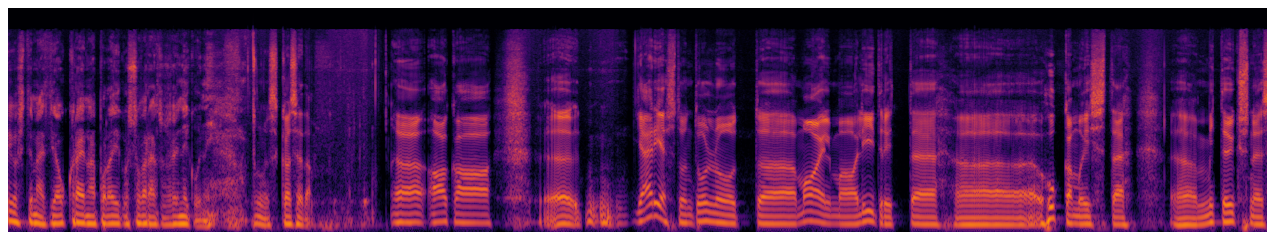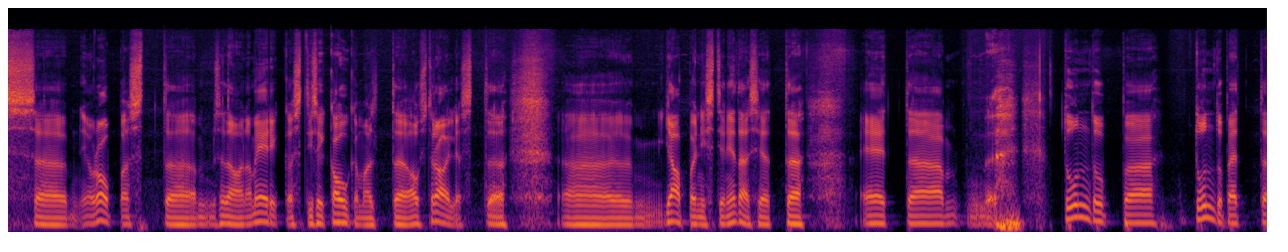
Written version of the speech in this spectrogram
just nimelt ja Ukrainal pole õigust suveräänsusele niikuinii. ka seda aga äh, järjest on tulnud äh, maailma liidrite hukkamõiste, mitte üksnes Euroopast, seda on Ameerikast, isegi kaugemalt Austraaliast, Jaapanist ja nii edasi, et, et tundub tundub, et,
